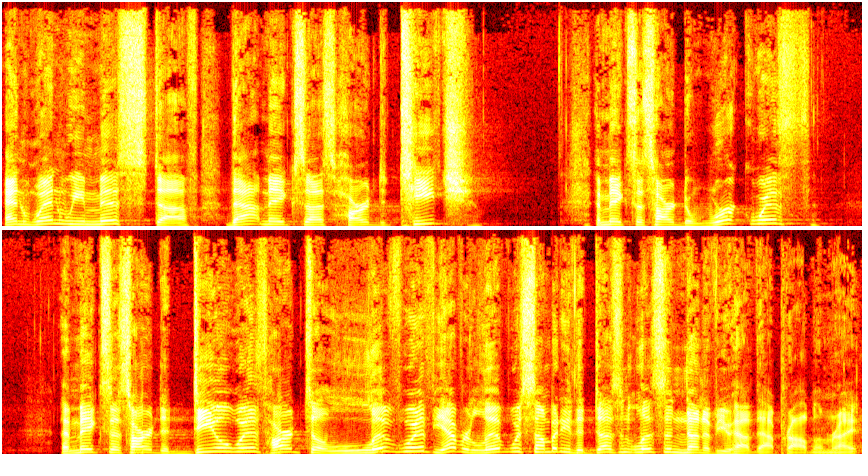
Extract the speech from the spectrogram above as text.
And when we miss stuff, that makes us hard to teach. It makes us hard to work with. It makes us hard to deal with, hard to live with. You ever live with somebody that doesn't listen? None of you have that problem, right?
